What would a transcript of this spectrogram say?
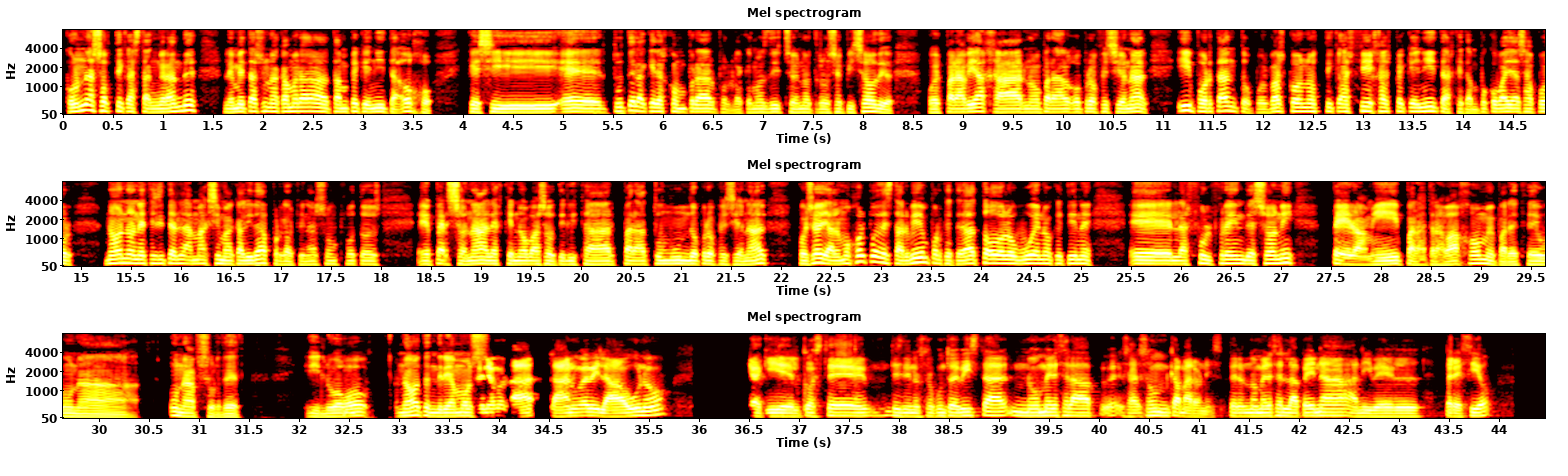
con unas ópticas tan grandes le metas una cámara tan pequeñita. Ojo, que si eh, tú te la quieres comprar, por lo que hemos dicho en otros episodios, pues para viajar, no para algo profesional, y por tanto, pues vas con ópticas fijas pequeñitas, que tampoco vayas a por, no, no necesites la máxima calidad, porque al final son fotos eh, personales que no vas a utilizar para tu mundo profesional, pues oye, a lo mejor puede estar bien porque te da todo lo bueno que tiene eh, las full frame de Sony, pero a mí para trabajo me parece una, una absurdez. Y luego, mm. no, tendríamos... Pues tenemos la, A9 y la A1, que aquí el coste, desde nuestro punto de vista, no merece la... O sea, son camarones, pero no merecen la pena a nivel precio.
